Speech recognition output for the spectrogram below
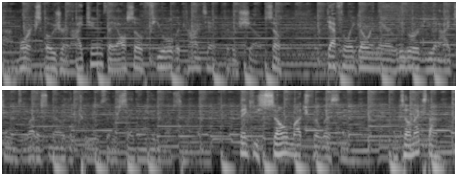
uh, more exposure in iTunes, they also fuel the content for the show. So definitely go in there, leave a review in iTunes, and let us know the tools that are saving you the most time. Thank you so much for listening. Until next time.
